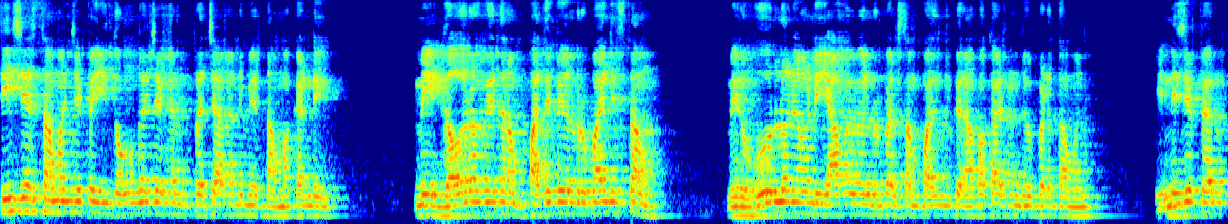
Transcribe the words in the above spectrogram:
తీసేస్తామని చెప్పి ఈ దొంగ జగన్ ప్రచారాన్ని మీరు నమ్మకండి. మీ గౌరవ వేతనం పదివేల రూపాయలు ఇస్తాం. మీరు ఊర్లోనే ఉండి యాభై వేల రూపాయలు సంపాదించుకునే అవకాశం చూపెడతామని ఎన్ని చెప్పారు?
